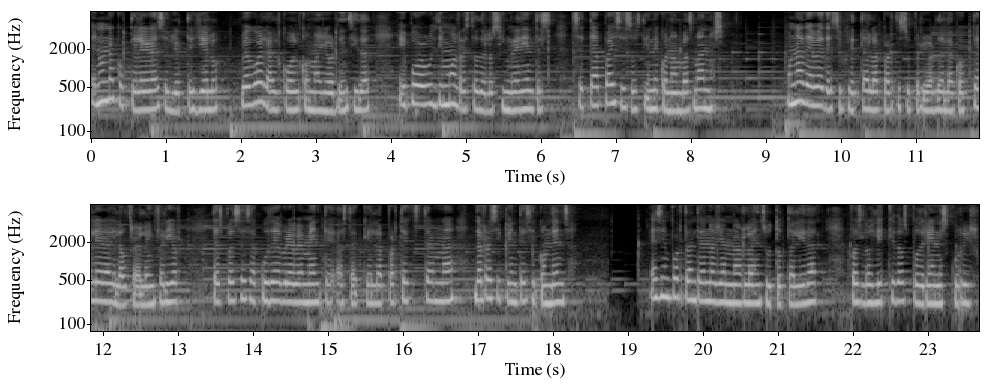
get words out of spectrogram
En una coctelera se vierte hielo, luego el alcohol con mayor densidad y por último el resto de los ingredientes. Se tapa y se sostiene con ambas manos. Una debe de sujetar la parte superior de la coctelera y la otra la inferior. Después se sacude brevemente hasta que la parte externa del recipiente se condensa. Es importante no llenarla en su totalidad, pues los líquidos podrían escurrir.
